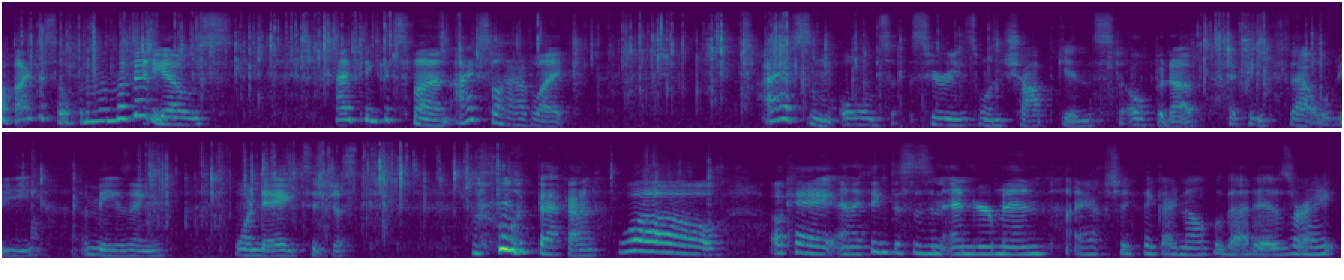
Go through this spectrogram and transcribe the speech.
no, I just open them in my videos. I think it's fun. I still have like I have some old Series 1 Shopkins to open up. I think that will be amazing one day to just look back on. Whoa! Okay, and I think this is an Enderman. I actually think I know who that is, right?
